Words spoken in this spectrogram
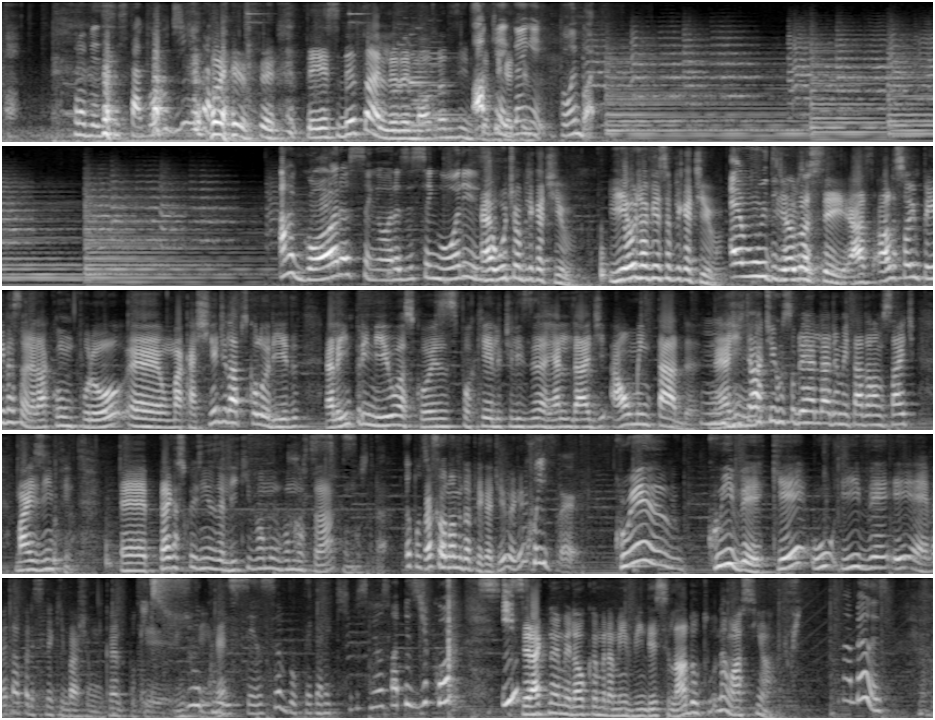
Pra ver se está gordinho. Pra... Tem esse detalhe, né? É mal traduzido. ok, ganhei. Vou embora. Agora, senhoras e senhores, É o último aplicativo. E eu já vi esse aplicativo. é muito E eu divertido. gostei. As- olha só o empenho da Sônia. Ela comprou é, uma caixinha de lápis colorido, ela imprimiu as coisas porque ele utiliza a realidade aumentada. né? A Uhum. gente tem um artigo sobre a realidade aumentada lá no site, mas enfim. É, pega as coisinhas ali que vamos, vamos mostrar. Vamos mostrar. Qual consigo que é o nome do aplicativo aqui? Quiver. Qui- Quiver, Q-U-I-V-E-R. Vai estar aparecendo aqui embaixo em algum canto, porque, Isso, enfim, com né? licença, vou pegar aqui os meus lápis de cor. E... Será que não é melhor o cameraman vir desse lado ou tu... Não, assim, ó. Ah, beleza.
